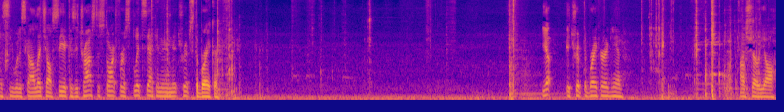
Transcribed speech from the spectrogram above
Let's see what it's got. I'll let y'all see it because it tries to start for a split second and then it trips the breaker. Yep, it tripped the breaker again. I'll show y'all.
